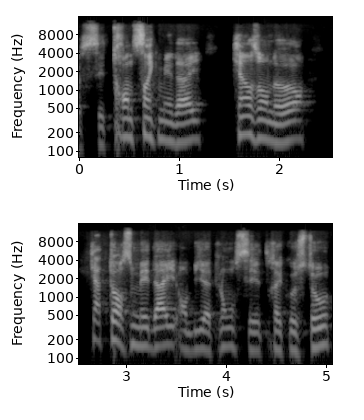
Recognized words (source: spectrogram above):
c'est 35 médailles, 15 en or, 14 médailles en biathlon, c'est très costaud.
